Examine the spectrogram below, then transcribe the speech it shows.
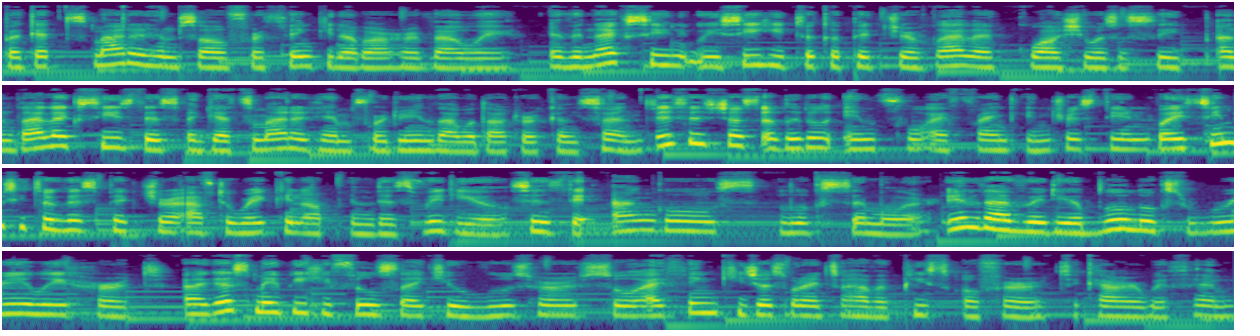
but gets mad at himself for thinking about her that way. In the next scene, we see he took a picture of Lilac while she was asleep, and Lilac sees this and gets mad at him for doing that without her consent. This is just a little info I find interesting, but it seems he took this picture after waking up in this video, since the angles look similar. In that video, Blue looks really hurt. I guess maybe he feels like he'll lose her, so I think he just wanted to have a piece of her to carry with him.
